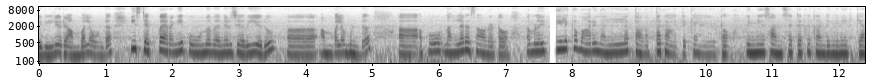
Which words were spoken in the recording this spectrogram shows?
വലിയൊരു അമ്പലമുണ്ട്. ഈ സ്റ്റെപ്പ് ഇറങ്ങി പോകുന്നത് തന്നെ ഒരു ചെറിയൊരു അമ്പലമുണ്ട്. അപ്പോൾ നല്ല രസമാണ് കേട്ടോ നമ്മൾ ഇടയിലൊക്കെ മാറി നല്ല തണുത്ത കാറ്റൊക്കെ ആയി കേട്ടോ പിന്നെ സൺസെറ്റൊക്കെ കണ്ട് ഇങ്ങനെ ഇരിക്കാൻ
